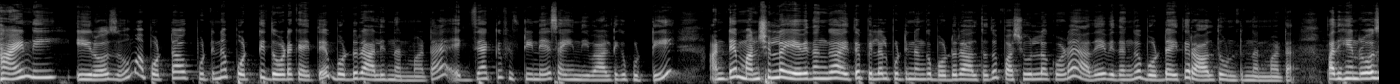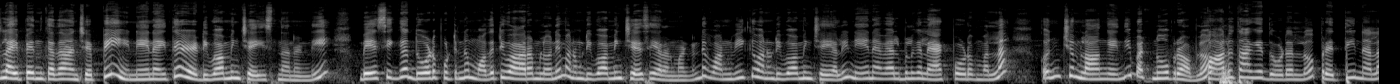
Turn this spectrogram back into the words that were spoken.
హాయ్ అండి. ఈరోజు మా పొట్టాకు పుట్టిన పొట్టి దూడకైతే బొడ్డు రాలిందనమాట. ఎగ్జాక్ట్ ఫిఫ్టీన్ డేస్ అయింది వాళ్ళకి పుట్టి. అంటే మనుషుల్లో ఏ విధంగా అయితే పిల్లలు పుట్టినాక బొడ్డు రాలుతుందో పశువుల్లో కూడా అదే విధంగా బొడ్డు అయితే రాలుతూ ఉంటుందన్నమాట పదిహేను రోజులు అయిపోయింది కదా అని చెప్పి నేనైతే డివార్మింగ్ చేయిస్తున్నానండి. బేసిక్గా దూడ పుట్టిన మొదటి వారంలోనే మనం డివార్మింగ్ చేసేయాలన్నమాట. అంటే వన్ వీక్ మనం డివార్మింగ్ చేయాలి. నేను అవైలబుల్గా లేకపోవడం వల్ల కొంచెం లాంగ్ అయింది బట్ నో ప్రాబ్లం పాలు తాగే దూడల్లో ప్రతి నెల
